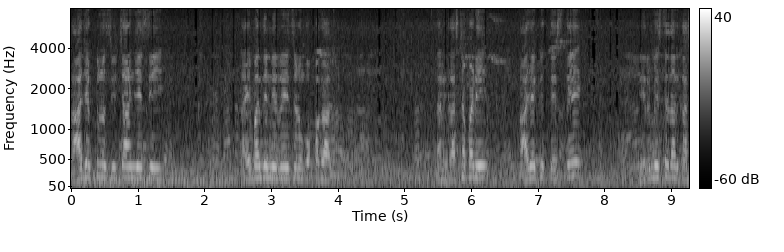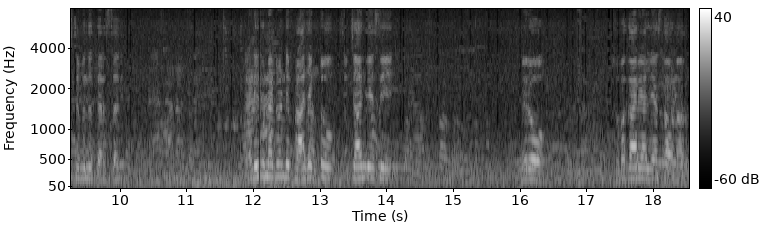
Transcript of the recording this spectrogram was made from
ప్రాజెక్టును స్విచ్ ఆన్ చేసి టైబందీ నిర్ణయించడం గొప్ప కాదు. దాన్ని కష్టపడి ప్రాజెక్టు తెస్తే నిర్మిస్తే దాని కష్టం ఏందో తెలుస్తుంది. రెడీగా ఉన్నటువంటి ప్రాజెక్టు స్విచ్ ఆన్ చేసి మీరు శుభకార్యాలు చేస్తూ ఉన్నారు.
